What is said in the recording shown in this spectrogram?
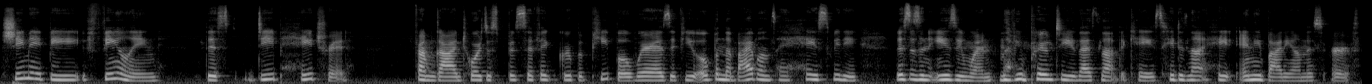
She may be feeling this deep hatred from God towards a specific group of people. Whereas if you open the Bible and say, hey, sweetie, this is an easy one. Let me prove to you that's not the case. He does not hate anybody on this earth.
